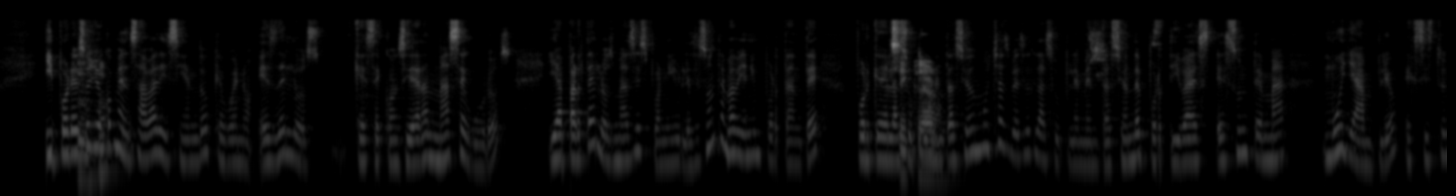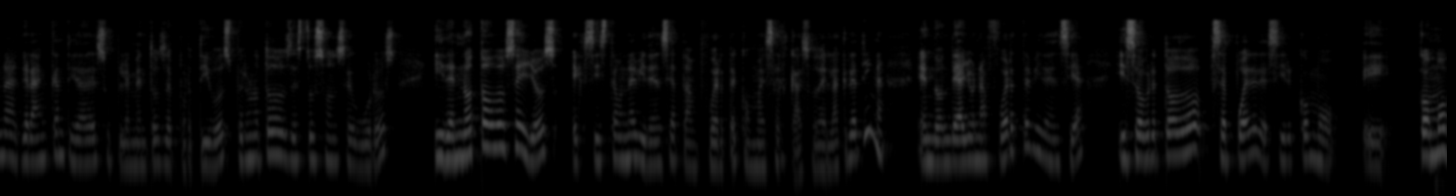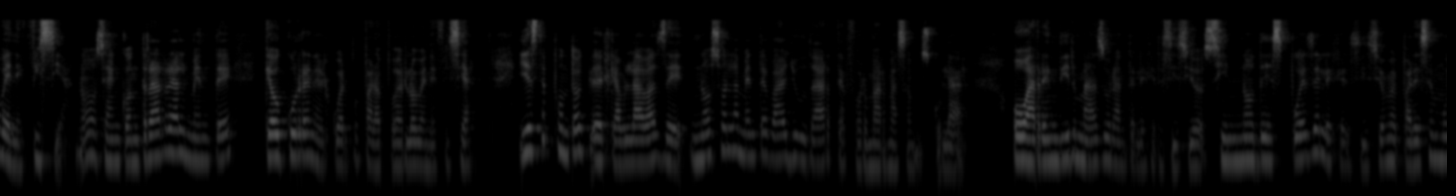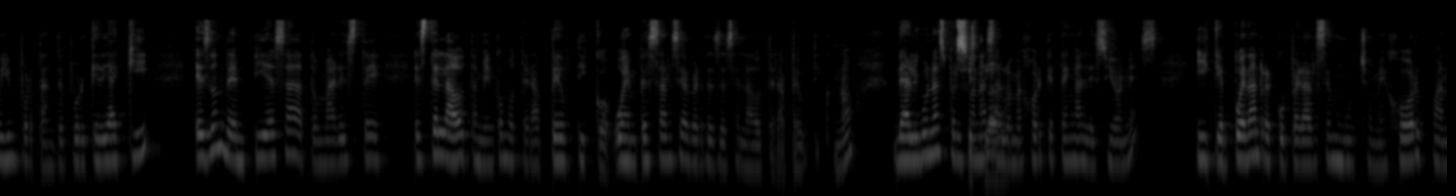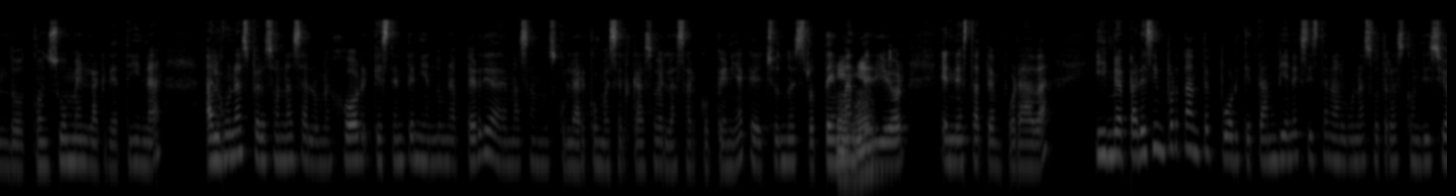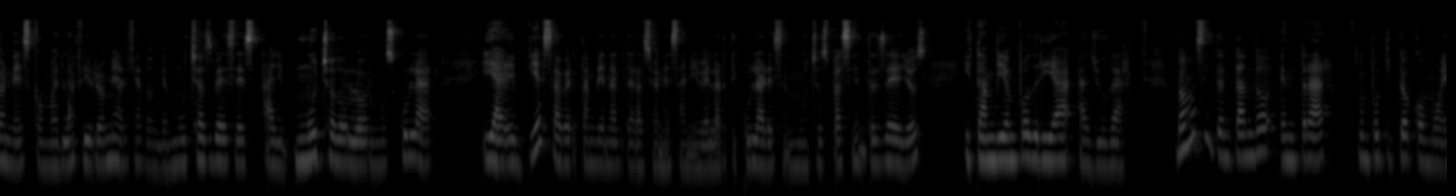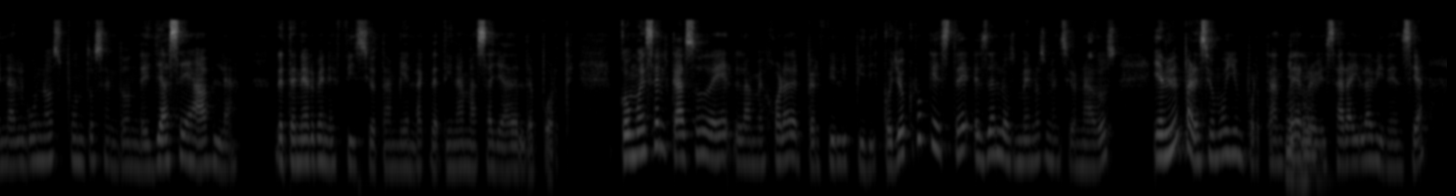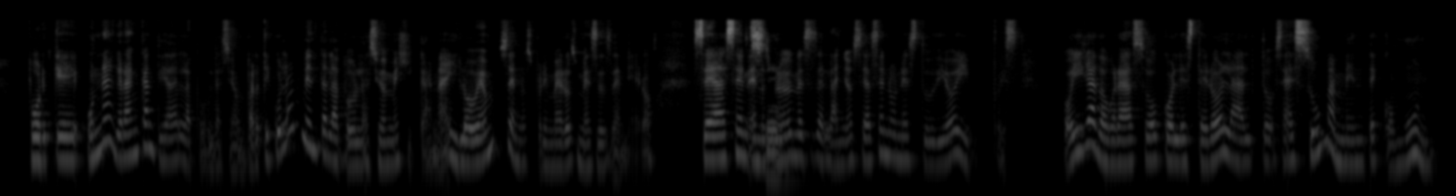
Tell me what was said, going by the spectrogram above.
Y por eso yo comenzaba diciendo que, bueno, es de los que se consideran más seguros y aparte de los más disponibles. Es un tema bien importante porque de la suplementación, muchas veces la suplementación deportiva es, es un tema muy amplio, existe una gran cantidad de suplementos deportivos, pero no todos estos son seguros y de no todos ellos existe una evidencia tan fuerte como es el caso de la creatina, en donde hay una fuerte evidencia y sobre todo se puede decir como... Eh, cómo beneficia, ¿no? O sea, encontrar realmente qué ocurre en el cuerpo para poderlo beneficiar. Y este punto del que hablabas de no solamente va a ayudarte a formar masa muscular o a rendir más durante el ejercicio, sino después del ejercicio, me parece muy importante porque de aquí es donde empieza a tomar este, este lado también como terapéutico o empezarse a ver desde ese lado terapéutico, ¿no? De algunas personas a lo mejor que tengan lesiones y que puedan recuperarse mucho mejor cuando consumen la creatina. Algunas personas a lo mejor que estén teniendo una pérdida de masa muscular, como es el caso de la sarcopenia, que de hecho es nuestro tema anterior en esta temporada, y me parece importante porque también existen algunas otras condiciones, como es la fibromialgia, donde muchas veces hay mucho dolor muscular y empieza a haber también alteraciones a nivel articulares en muchos pacientes de ellos y también podría ayudar. Vamos intentando entrar un poquito como en algunos puntos en donde ya se habla de tener beneficio también la creatina más allá del deporte, como es el caso de la mejora del perfil lipídico. Yo creo que este es de los menos mencionados y a mí me pareció muy importante revisar ahí la evidencia porque una gran cantidad de la población, particularmente la población mexicana, y lo vemos en los primeros meses de enero, se hacen, en los primeros meses del año, se hacen un estudio y pues o hígado graso, colesterol alto, o sea, es sumamente común.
